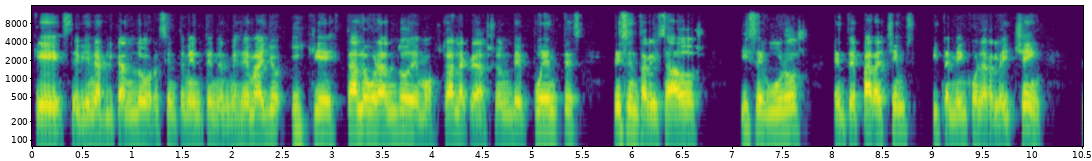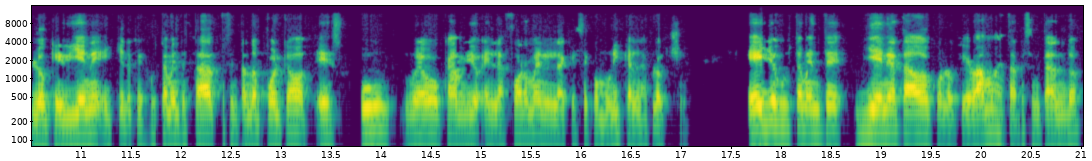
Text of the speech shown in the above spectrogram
que se viene aplicando recientemente en el mes de mayo y que está logrando demostrar la creación de puentes descentralizados y seguros entre Parachains y también con la Relay Chain. Lo que viene y que lo que justamente está presentando Polkadot es un nuevo cambio en la forma en la que se comunican las blockchains. Ello justamente viene atado con lo que vamos a estar presentando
